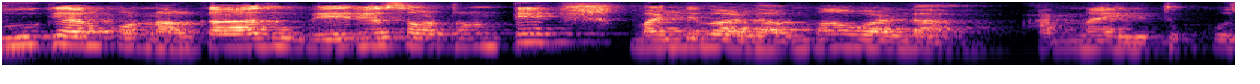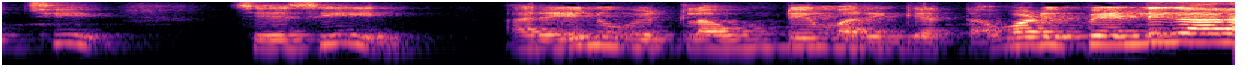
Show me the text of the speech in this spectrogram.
దూకి అనుకున్నారు. కాదు వేరే చోట ఉంటే మళ్ళీ వాళ్ళ అమ్మ వాళ్ళ అన్న ఎత్తుక్కొచ్చి చేసి అరే నువ్వు ఇట్లా ఉంటే మరి ఇంకెట్ట? వాడికి పెళ్ళి కాల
